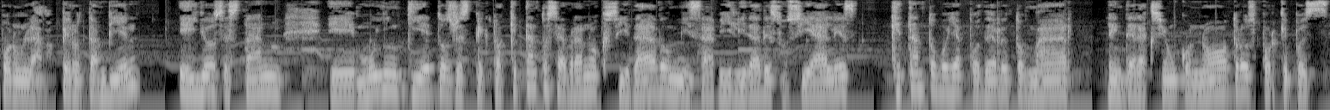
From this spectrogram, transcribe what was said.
Por un lado, pero también ellos están eh, muy inquietos respecto a qué tanto se habrán oxidado mis habilidades sociales, qué tanto voy a poder retomar la interacción con otros, porque pues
